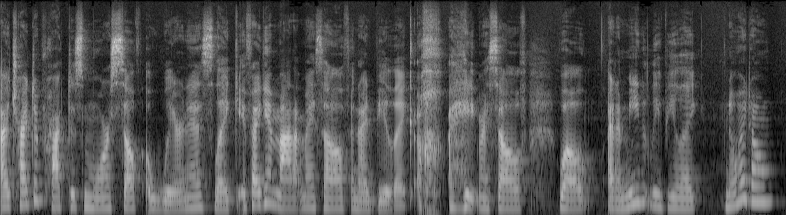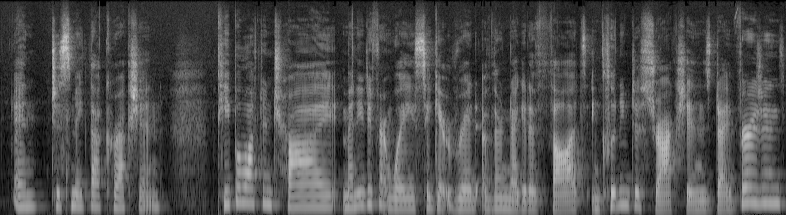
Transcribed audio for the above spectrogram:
I tried to practice more self awareness. Like, if I get mad at myself and I'd be like, I hate myself, well, I'd immediately be like, no, I don't, and just make that correction. People often try many different ways to get rid of their negative thoughts, including distractions, diversions,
